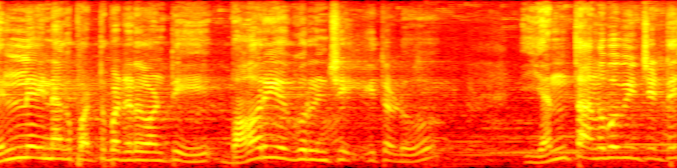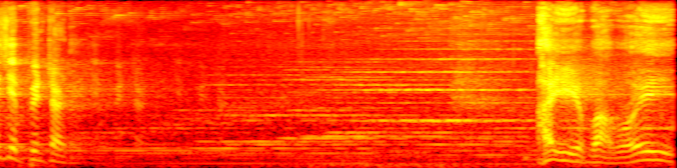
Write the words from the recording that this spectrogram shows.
పెళ్ళి అయినాక పట్టుపడ్డాడు వంటి భార్య గురించి ఇతడు ఎంత అనుభవించింటే చెప్పింటాడు. అయ్యో బాబోయ్.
